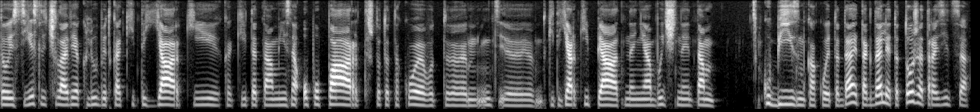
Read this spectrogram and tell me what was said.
То есть, если человек любит какие-то яркие, какие-то там, не знаю, опопарт, что-то такое, вот э, э, какие-то яркие пятна, необычные там кубизм какой-то, да, и так далее, это тоже отразится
